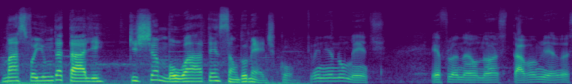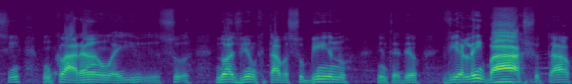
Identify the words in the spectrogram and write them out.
Mas foi um detalhe que chamou a atenção do médico. O menino não mente. Ele falou, não, nós estávamos mesmo assim, um clarão, aí nós vimos que estava subindo, entendeu? Via lá embaixo tal.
